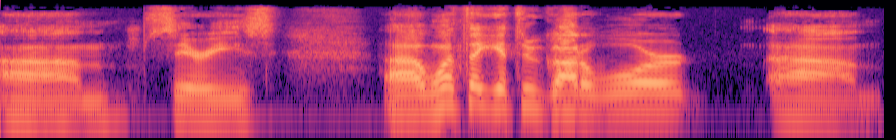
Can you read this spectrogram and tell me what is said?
um, series. Uh, once I get through God of War, um,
